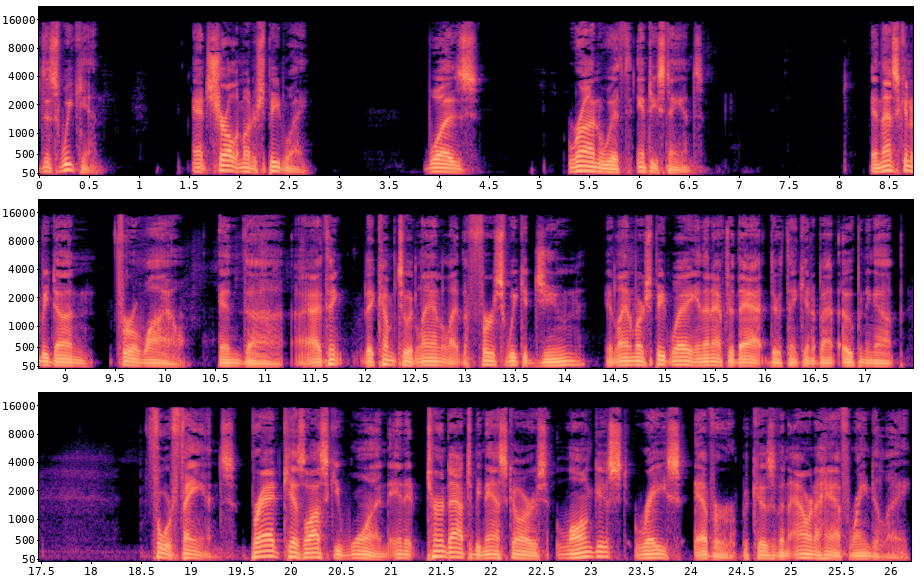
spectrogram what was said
this weekend at Charlotte Motor Speedway was run with empty stands. And that's going to be done for a while. And uh, I I think they come to Atlanta like the first week of June, Atlanta Motor Speedway. And then after that, they're thinking about opening up for fans. Brad Keselowski won, and it turned out to be NASCAR's longest race ever because of an hour and a half rain delay.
